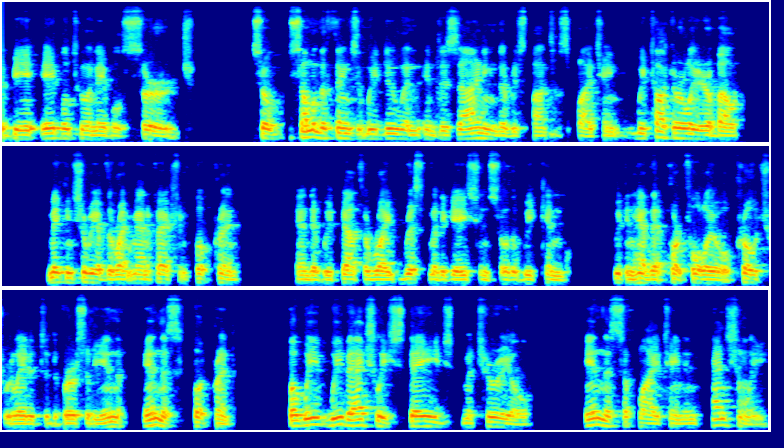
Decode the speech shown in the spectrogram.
to be able to enable surge. So some of the things that we do in, in designing the responsive supply chain, we talked earlier about making sure we have the right manufacturing footprint and that we've got the right risk mitigation so that we can we can have that portfolio approach related to diversity in the in this footprint. But we we've actually staged material in the supply chain intentionally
